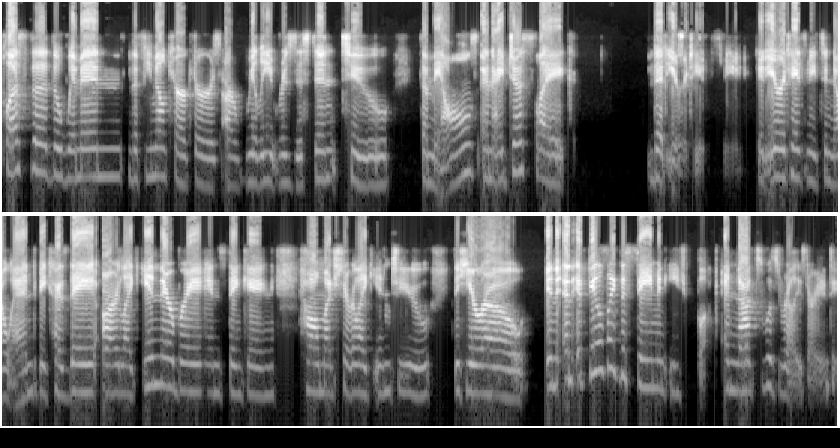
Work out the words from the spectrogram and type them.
Plus the the women, the female characters are really resistant to the males and I just like that irritates me. It irritates me to no end because they are like in their brains thinking how much they're like into the hero. And and it feels like the same in each book. And that's what's really starting to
